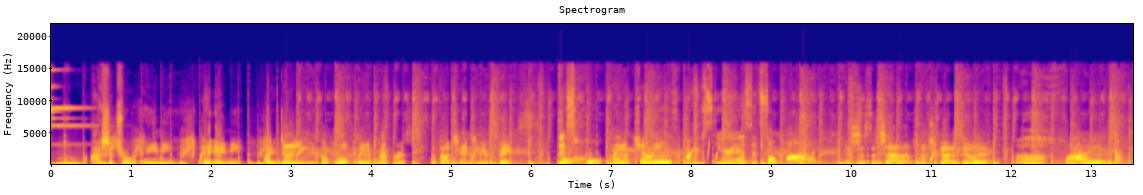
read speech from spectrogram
Hmm, I should troll Amy. Hey, Amy, I dare you to eat the whole plate of peppers without changing your face. This whole plate of chilies? Are you serious? It's so hot. It's just a challenge, but you gotta do it. Ugh, fine.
